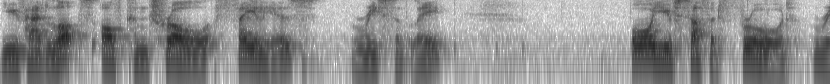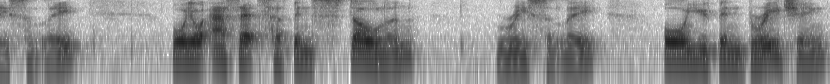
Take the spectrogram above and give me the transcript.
you've had lots of control failures recently, or you've suffered fraud recently, or your assets have been stolen recently, or you've been breaching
